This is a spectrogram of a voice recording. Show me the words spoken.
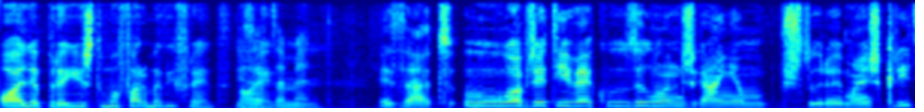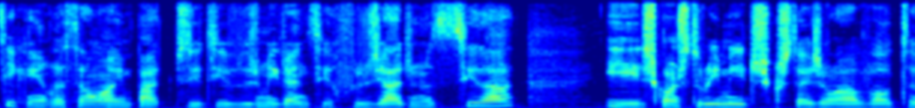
olha para isto de uma forma diferente. É? Exatamente. É? Exato. O objetivo é que os alunos ganhem uma postura mais crítica em relação ao impacto positivo dos migrantes e refugiados na sociedade e desconstruir mitos que estejam à volta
